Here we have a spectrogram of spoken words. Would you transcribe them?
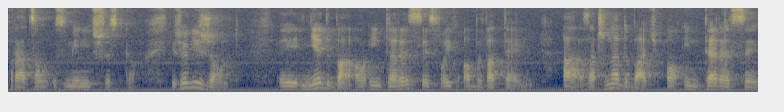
pracą zmienić wszystko. Jeżeli rząd nie dba o interesy swoich obywateli, a zaczyna dbać o interesy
